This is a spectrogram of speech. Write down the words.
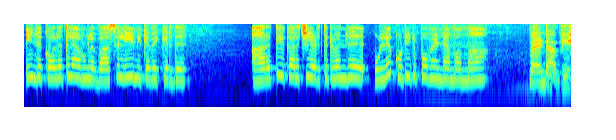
இந்த கோலத்துல அவங்கள வாசல்லையே நிக்க வைக்கிறது? ஆரத்திய கரைச்சி எடுத்துட்டு வந்து உள்ள கூட்டிட்டு போக வேண்டாமாம்மா? வேண்டாம் அபி.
